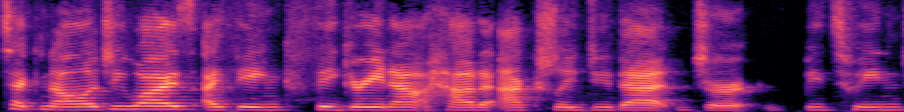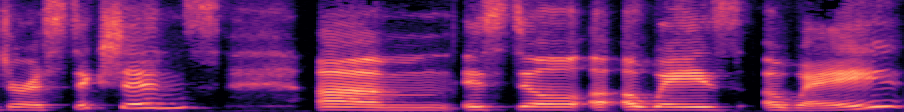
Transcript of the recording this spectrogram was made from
technology wise. I think figuring out how to actually do that jur- between jurisdictions um, is still a, a ways away.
